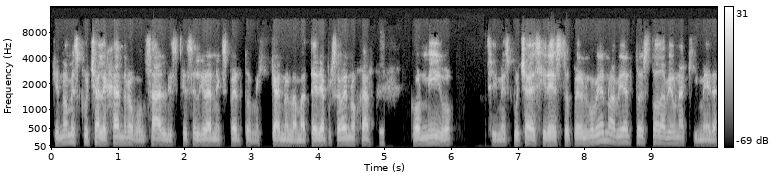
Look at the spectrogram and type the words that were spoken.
Que no me escucha Alejandro González, que es el gran experto mexicano en la materia, pues se va a enojar conmigo si me escucha decir esto, pero el gobierno abierto es todavía una quimera.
